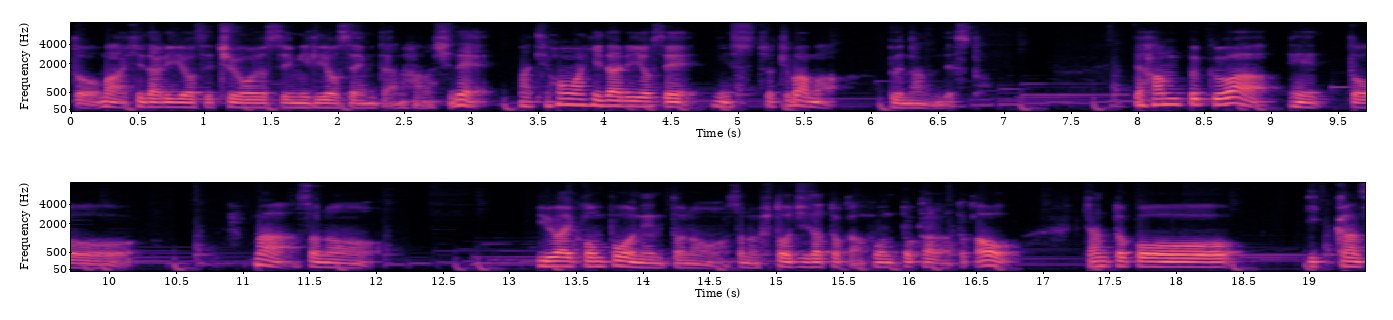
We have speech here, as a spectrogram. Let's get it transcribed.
と、まあ、左寄せ、中央寄せ、右寄せみたいな話で、まあ、基本は左寄せにしとけば、まあ、無難ですと。で、反復は、えーっと、まあ、その、UI コンポーネントのその太字だとかフォントカラーとかをちゃんとこう一貫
